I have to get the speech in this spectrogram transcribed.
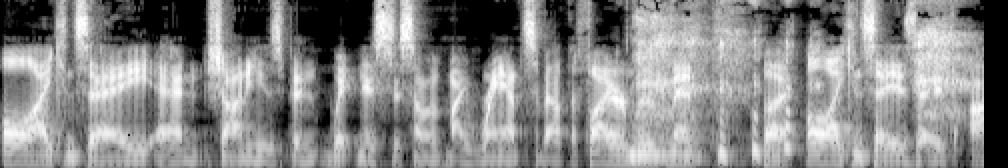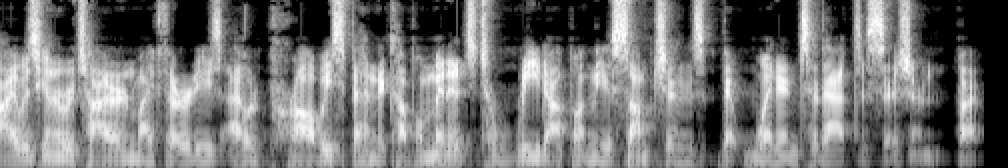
all I can say, and Shani has been witness to some of my rants about the fire movement, but all I can say is that if I was going to retire in my 30s, I would probably spend a couple minutes to read up on the assumptions that went into that decision. But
